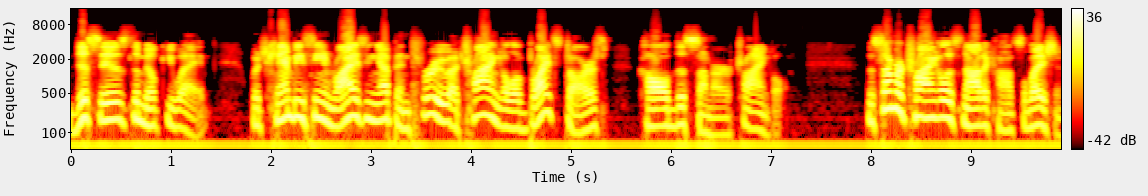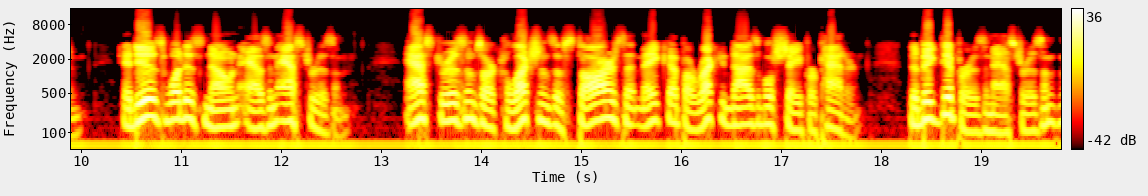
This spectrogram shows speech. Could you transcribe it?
This is the Milky Way, which can be seen rising up and through a triangle of bright stars called the Summer Triangle. The Summer Triangle is not a constellation. It is what is known as an asterism. Asterisms are collections of stars that make up a recognizable shape or pattern. The Big Dipper is an asterism,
